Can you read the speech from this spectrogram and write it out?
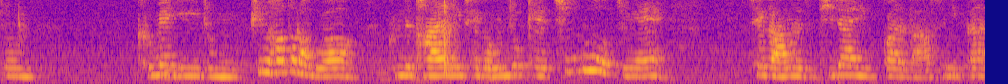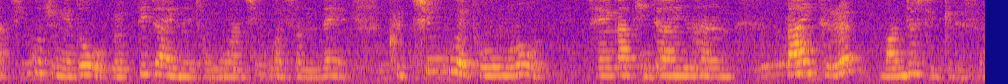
좀 금액이 좀 필요하더라고요. 근데 다행히 제가 운 좋게 친구 중에 제가 아무래도 디자인과를 나왔으니까 친구 중에도 웹 디자인을 전공한 친구가 있었는데 그 친구의 도움으로 제가 디자인한 사이트를 만들 수 있게 됐어요.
